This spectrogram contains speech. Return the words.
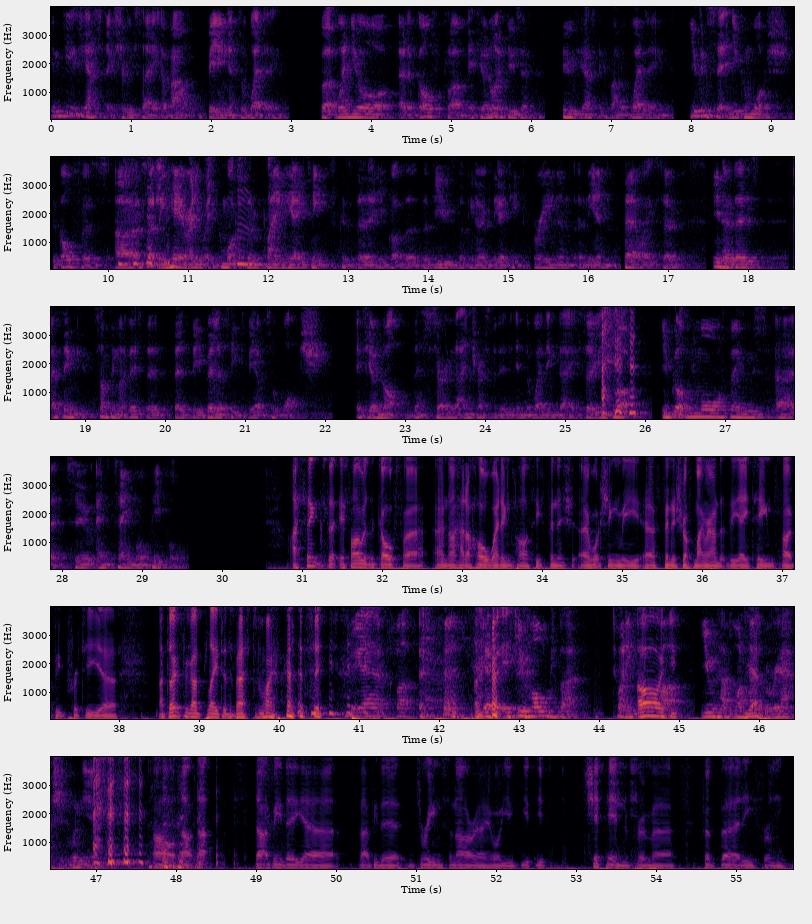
enthusiastic, shall we say, about being at a wedding. But when you're at a golf club, if you're not enthusiastic, enthusiastic about a wedding, you can sit and you can watch the golfers. Uh, certainly here, anyway, you can watch them playing the 18th because you've got the, the views looking over the 18th green and, and the end of the fairway. So, you know, there's I think something like this, there, there's the ability to be able to watch if you're not necessarily that interested in, in the wedding day. So you've got you've got more things uh, to entertain more people. I think that if I was a golfer and I had a whole wedding party finish uh, watching me uh, finish off my round at the 18th, I'd be pretty. Uh, I don't think I'd play to the best of my ability. yeah, but yeah, but if you hold that twenty foot Oh, if putt, you- you, would have one hell Yes. of a reaction, wouldn't you? oh, that that that would be the uh, that'd be the dream scenario, or you you, you chip in from uh, for birdie from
